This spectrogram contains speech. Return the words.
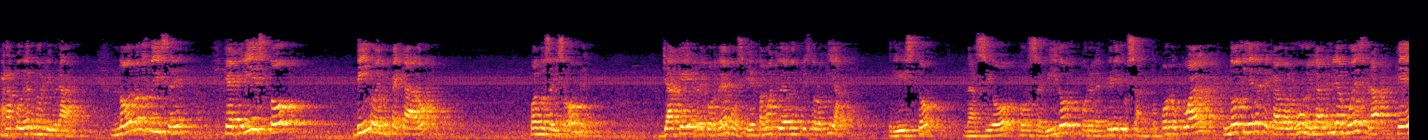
para podernos librar. No nos dice que Cristo vino en pecado cuando se hizo hombre, ya que recordemos, y estamos estudiando en Cristología, Cristo nació concebido por el Espíritu Santo, por lo cual no tiene pecado alguno. Y la Biblia muestra que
